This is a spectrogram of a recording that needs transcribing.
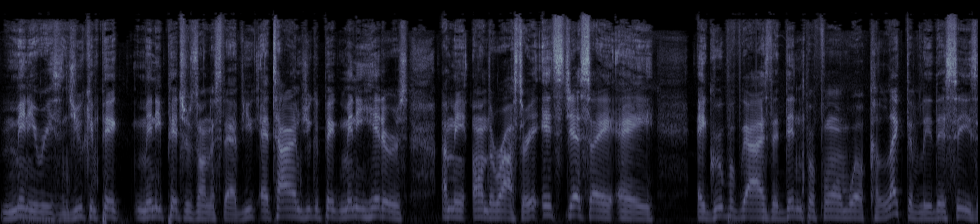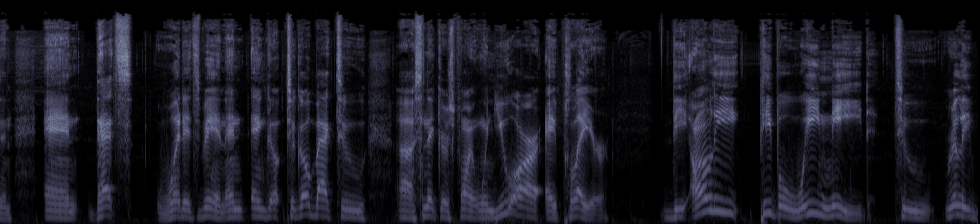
many reasons. You can pick many pitchers on the staff. You at times you can pick many hitters, I mean, on the roster. It- It's just a a a group of guys that didn't perform well collectively this season, and that's what it's been. And and go, to go back to uh, Snitker's point, when you are a player, the only people we need to really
